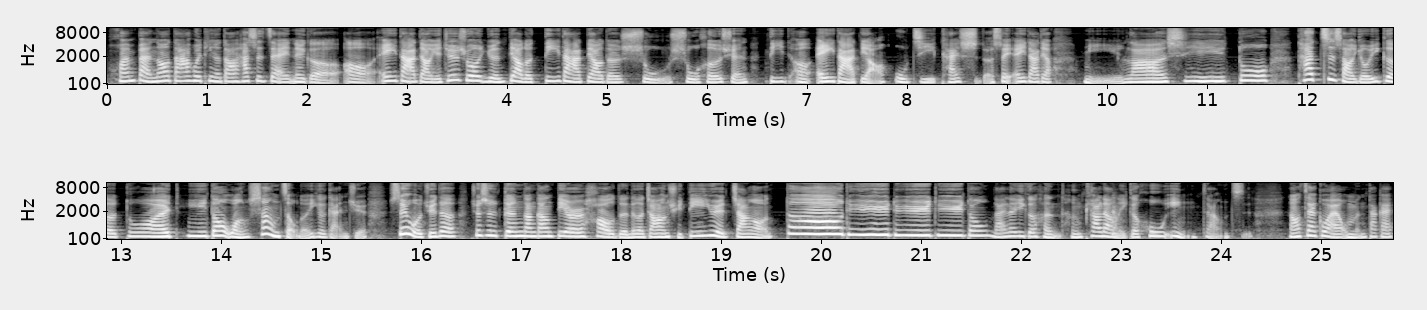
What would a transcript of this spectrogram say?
环板，然后大家会听得到，它是在那个呃 A 大调，也就是说原调的 D 大调的属属和弦 D 呃 A 大调五级开始的，所以 A 大调米拉西哆，它至少有一个哆来咪哆往上走的一个感觉，所以我觉得就是跟刚刚第二号的那个交响曲第一乐章哦，哆滴滴滴咚来了一个很 很漂亮的一个呼应这样子，然后再过来我们大概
